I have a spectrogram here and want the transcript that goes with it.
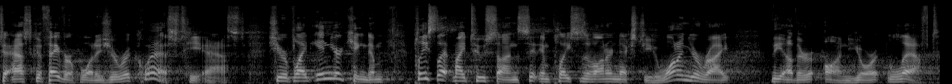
to ask a favor. What is your request? He asked. She replied, In your kingdom, please let my two sons sit in places of honor next to you, one on your right, the other on your left.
